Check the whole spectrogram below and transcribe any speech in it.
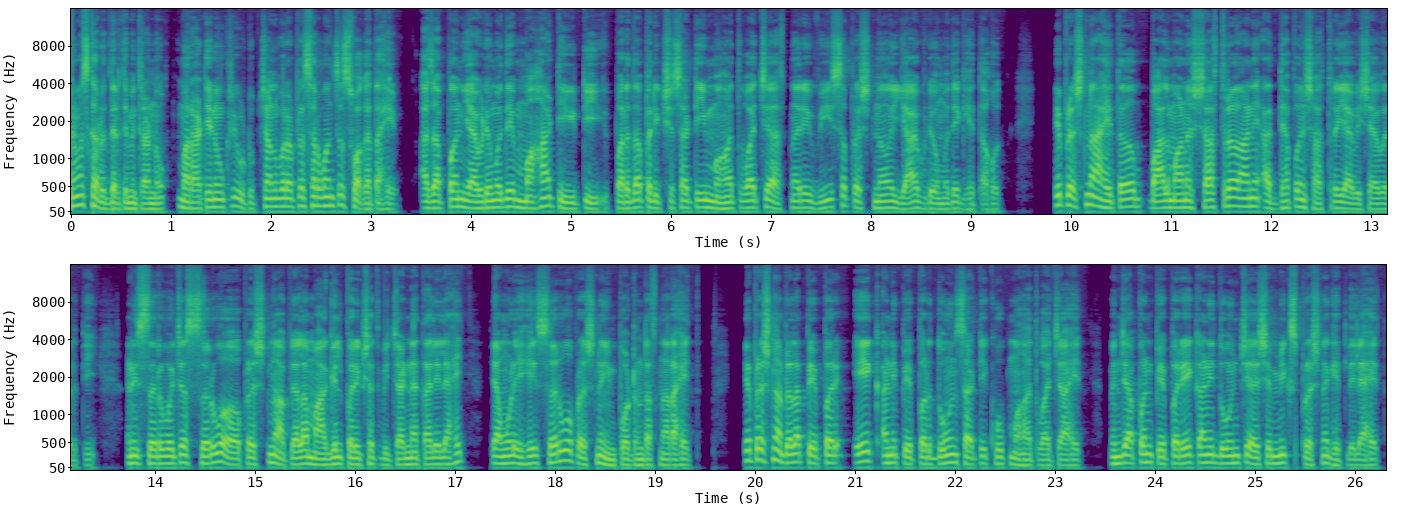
नमस्कार विद्यार्थी मित्रांनो मराठी नोकरी यूट्यूब चॅनलवर आपलं सर्वांचं स्वागत आहे. आज आपण या व्हिडिओमध्ये महा टी ई टी स्पर्धा परीक्षेसाठी महत्त्वाचे असणारे वीस प्रश्न या व्हिडिओमध्ये घेत आहोत. हे प्रश्न आहेत बालमानसशास्त्र आणि अध्यापनशास्त्र या विषयावरती. आणि सर्वच्या सर्व प्रश्न आपल्याला मागील परीक्षेत विचारण्यात आलेले आहेत. त्यामुळे हे सर्व प्रश्न इम्पॉर्टंट असणार आहेत. हे प्रश्न आपल्याला पेपर एक आणि पेपर दोनसाठी खूप महत्त्वाचे आहेत. म्हणजे आपण पेपर एक आणि दोनचे असे मिक्स प्रश्न घेतलेले आहेत.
